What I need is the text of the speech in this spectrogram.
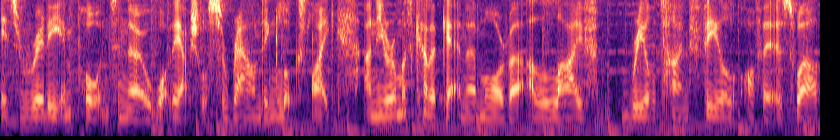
it's really important to know what the actual surrounding looks like. And you're almost kind of getting a more of a, a live real-time feel of it as well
